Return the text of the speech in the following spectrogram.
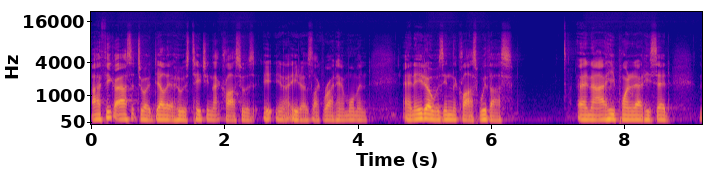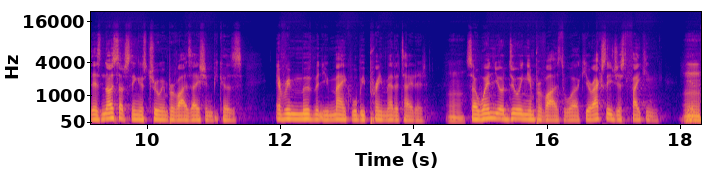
I think I asked it to Odelia, who was teaching that class, who was you know Ido's like right hand woman, and Ido was in the class with us, and uh, he pointed out he said, "There's no such thing as true improvisation because every movement you make will be premeditated. So when you're doing improvised work, you're actually just faking it.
